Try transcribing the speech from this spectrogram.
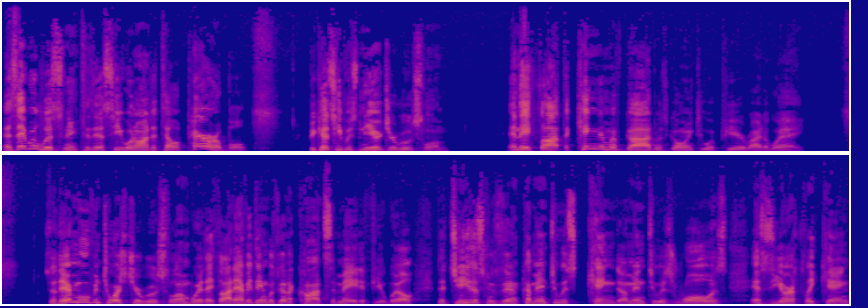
as they were listening to this, he went on to tell a parable because he was near Jerusalem, and they thought the kingdom of God was going to appear right away. So they're moving towards Jerusalem where they thought everything was going to consummate, if you will, that Jesus was going to come into his kingdom, into his role as, as the earthly king,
